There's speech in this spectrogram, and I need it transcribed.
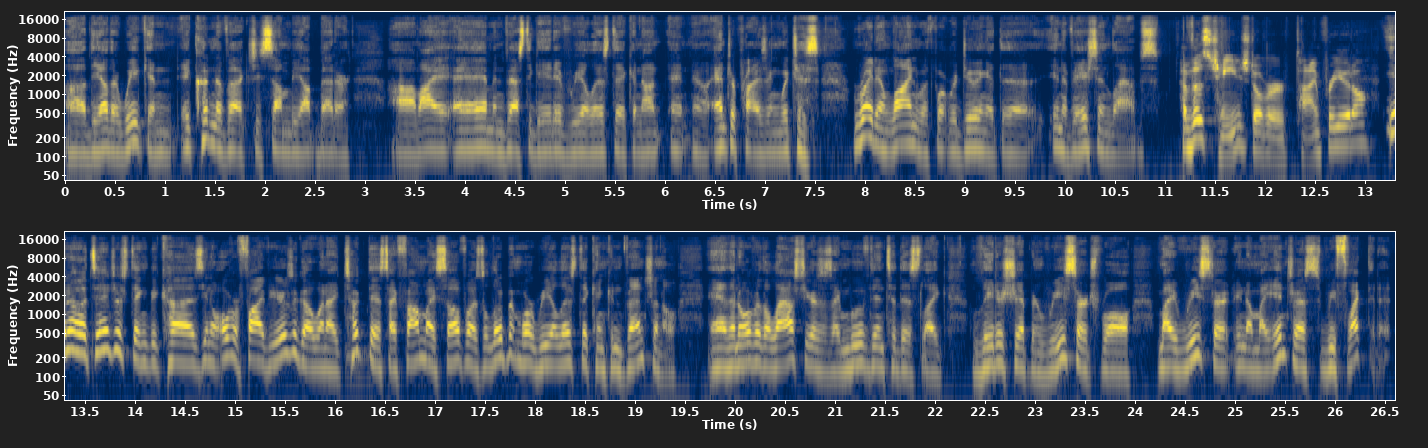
uh, the other week, and it couldn't have actually summed me up better. Um, I, I, am investigative, realistic, and, and you know, enterprising, which is right in line with what we're doing at the innovation labs. Have those changed over time for you at all? You know, it's interesting because, you know, over five years ago when I took this, I found myself I was a little bit more realistic and conventional. And then over the last years, as I moved into this like leadership and research role, my research, you know, my interests reflected it.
